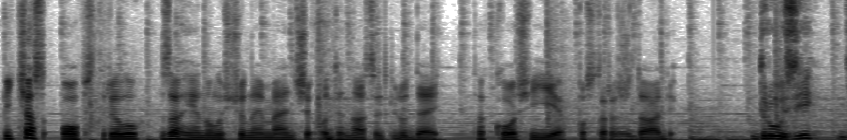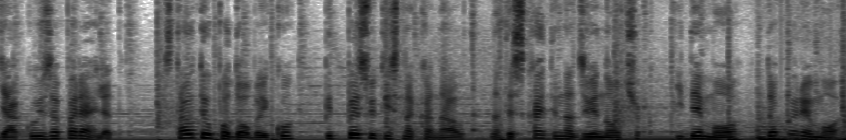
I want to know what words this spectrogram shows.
Під час обстрілу загинуло щонайменше 11 людей. Також є постраждалі. Друзі, дякую за перегляд. Ставте вподобайку, підписуйтесь на канал, натискайте на дзвіночок. Йдемо до перемоги.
